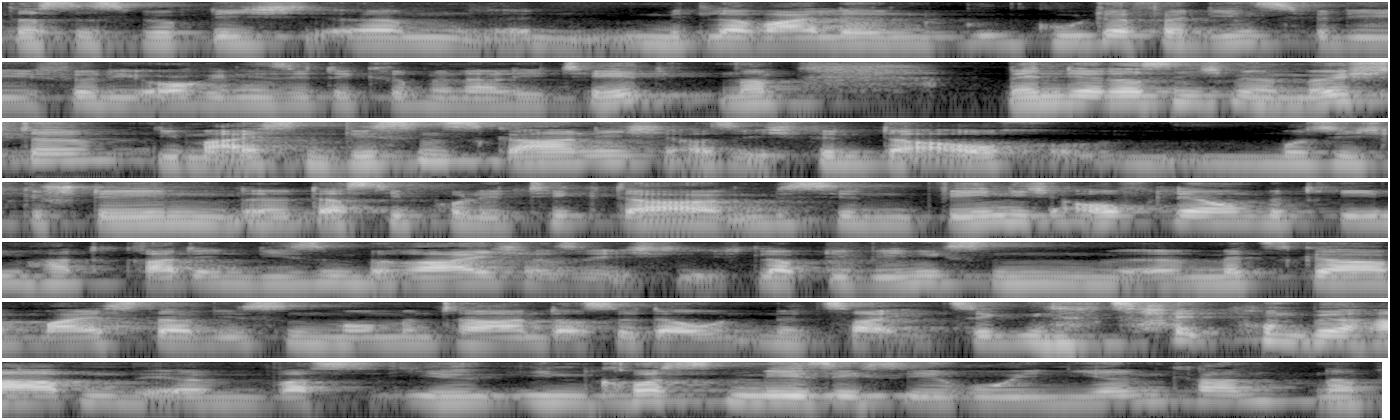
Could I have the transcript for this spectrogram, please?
Das ist wirklich ähm, mittlerweile ein guter Verdienst für die, für die organisierte Kriminalität. Ne? Wenn der das nicht mehr möchte, die meisten wissen es gar nicht. Also ich finde da auch muss ich gestehen, äh, dass die Politik da ein bisschen wenig Aufklärung betrieben hat, gerade in diesem Bereich. Also ich, ich glaube, die wenigsten äh, Metzgermeister wissen momentan, dass sie da unten eine, Zeit, eine Zeitpumpe haben, ähm, was ihnen kostenmäßig sie ruinieren kann.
